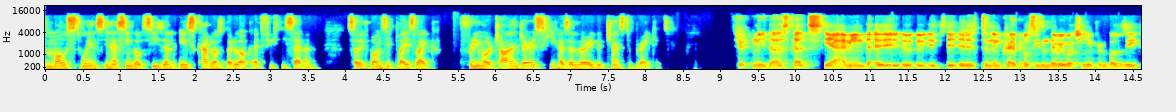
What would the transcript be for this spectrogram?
most wins in a single season is Carlos Berlocq at 57. So if Bonzi plays like three more challengers, he has a very good chance to break it. Certainly does. That's yeah. I mean, it, it, it, it is an incredible season that we're watching him from Bonzi.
